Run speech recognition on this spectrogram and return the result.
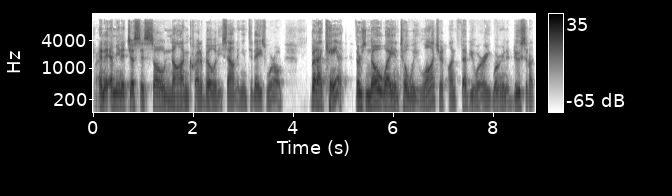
right. And I mean, it just is so non credibility sounding in today's world. But I can't. There's no way until we launch it on February. We're going to do it on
